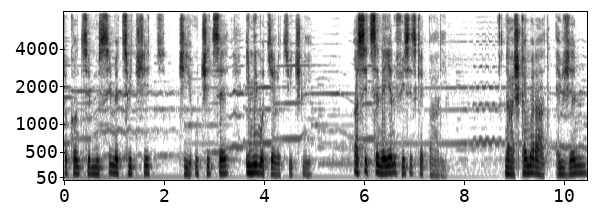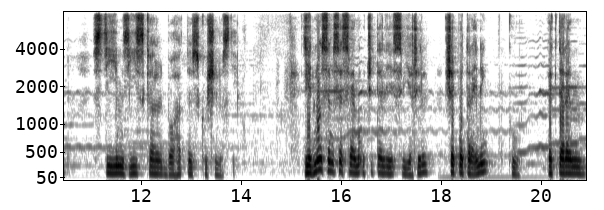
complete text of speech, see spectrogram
dokonce musíme cvičit, či učit se i mimo tělocvičný. A sice nejen fyzické pády. Náš kamarád Evžen s tím získal bohaté zkušenosti. Jednou jsem se svému učiteli svěřil, že po tréninku, ve kterém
